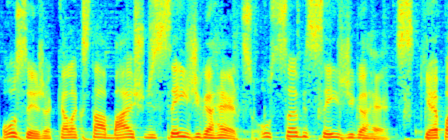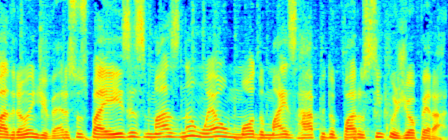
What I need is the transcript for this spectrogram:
ou seja, aquela que está abaixo de 6 GHz ou sub-6 GHz, que é padrão em diversos países, mas não é o modo mais rápido para o 5G operar.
